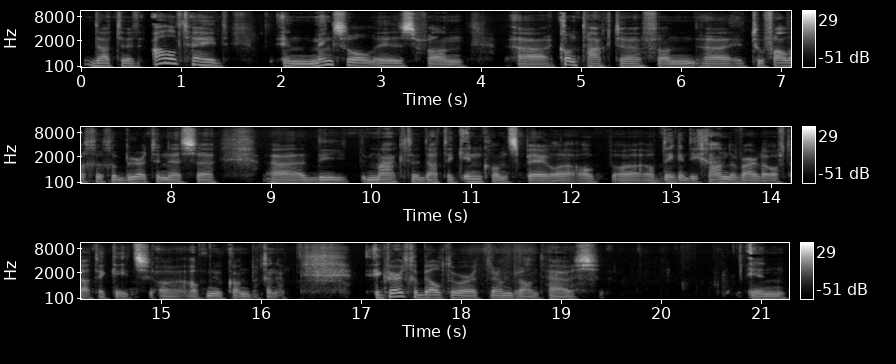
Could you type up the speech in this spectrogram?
dat het altijd een mengsel is van uh, contacten, van uh, toevallige gebeurtenissen die maakten dat ik in kon spelen op, op dingen die gaande waren of dat ik iets opnieuw kon beginnen. Ik werd gebeld door het Rembrandthuis in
